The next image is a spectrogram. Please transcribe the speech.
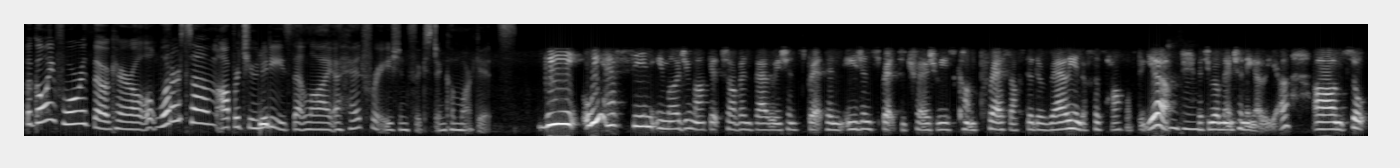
But going forward though, Carol, what are some opportunities that lie ahead for Asian fixed income markets? We we have seen emerging market sovereign valuation spreads and Asian spread to treasuries compress after the rally in the first half of the year, mm-hmm. as you were mentioning earlier. Um, so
